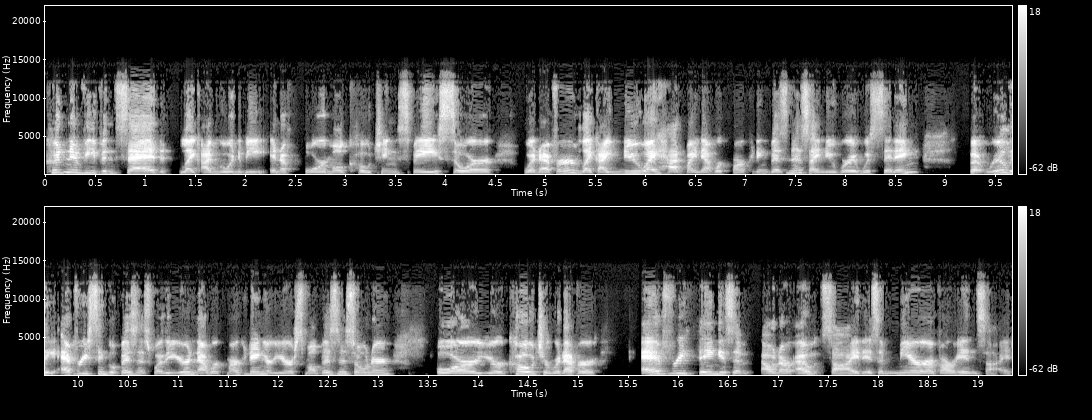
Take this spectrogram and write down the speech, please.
Couldn't have even said, like, I'm going to be in a formal coaching space or whatever. Like, I knew I had my network marketing business, I knew where it was sitting. But really, every single business, whether you're in network marketing or you're a small business owner or you're a coach or whatever, everything is a, on our outside is a mirror of our inside.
